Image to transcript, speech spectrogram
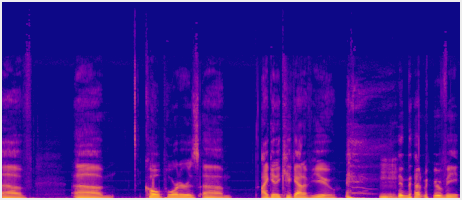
of um, Cole Porter's um, "I Get a Kick Out of You" Mm. in that movie.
